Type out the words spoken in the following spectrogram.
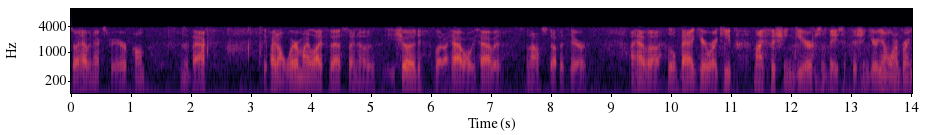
So I have an extra air pump in the back. If I don't wear my life vest, I know that you should, but I have always have it, then I'll stuff it there. I have a little bag here where I keep my fishing gear, some basic fishing gear. You don't want to bring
